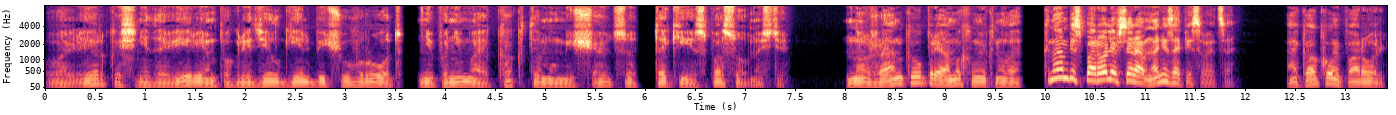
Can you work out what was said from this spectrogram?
Валерка с недоверием поглядел Гельбичу в рот, не понимая, как там умещаются такие способности. Но Жанка упрямо хмыкнула. «К нам без пароля все равно не записывается». «А какой пароль?»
